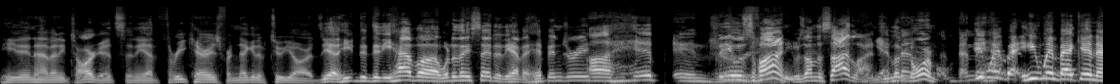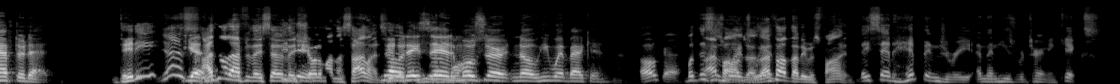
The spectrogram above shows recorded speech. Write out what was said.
he didn't have any targets, and he had three carries for negative two yards. Yeah, he did. Did he have a what do they say? Did he have a hip injury? A hip But injury. he was fine. He was on the sidelines. Yeah, he looked then- normal. Then He went have- back. He went back in after that. Did he? Yes. Yeah. I thought after they said it, they did. showed him on the sidelines. No, they said normal. Mostert. No, he went back in. Okay, But this I is where it's apologize. I thought that he was fine. they said hip injury, and then he's returning kicks.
